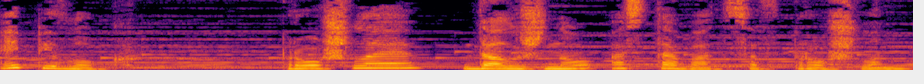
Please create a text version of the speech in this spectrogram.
Эпилог. Прошлое должно оставаться в прошлом.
